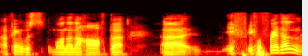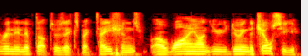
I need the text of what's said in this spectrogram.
I think it was one and a half. But uh, if if Fred hasn't really lived up to his expectations, uh, why aren't you doing the Chelsea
